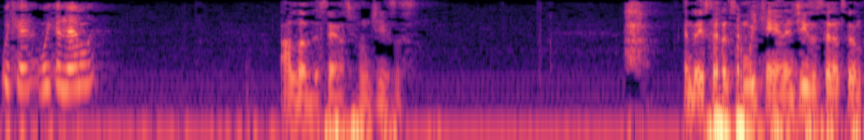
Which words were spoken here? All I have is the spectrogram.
We can. We can handle it. I love this answer from Jesus. And they said unto him, We can. And Jesus said unto them,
